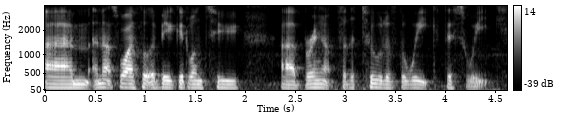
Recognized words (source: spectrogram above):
um, and that's why I thought it'd be a good one to uh, bring up for the tool of the week this week.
